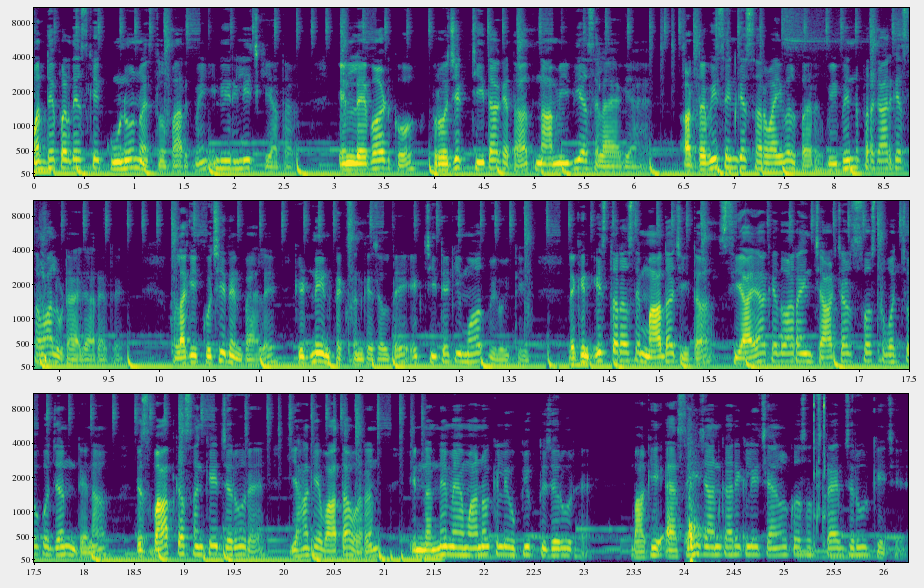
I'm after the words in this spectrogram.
मध्य प्रदेश के कूनो नेशनल पार्क में इन्हें रिलीज़ किया था। इन लेपर्ड को प्रोजेक्ट चीता के तहत नामीबिया से लाया गया है, और तभी से इनके सर्वाइवल पर विभिन्न प्रकार के सवाल उठाए जा रहे थे। हालाँकि कुछ ही दिन पहले किडनी इन्फेक्शन के चलते एक चीते की मौत भी हुई थी, लेकिन इस तरह से मादा चीता सियाया के द्वारा इन चार चार स्वस्थ बच्चों को जन्म देना, इस बात का संकेत ज़रूर है यहाँ के वातावरण इन नन्हे मेहमानों के लिए उपयुक्त ज़रूर है। बाकी ऐसे ही जानकारी के लिए चैनल को सब्सक्राइब ज़रूर कीजिए।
